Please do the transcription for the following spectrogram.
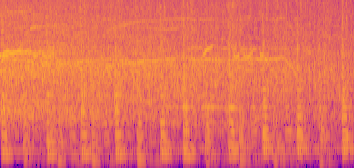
フフフフ。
